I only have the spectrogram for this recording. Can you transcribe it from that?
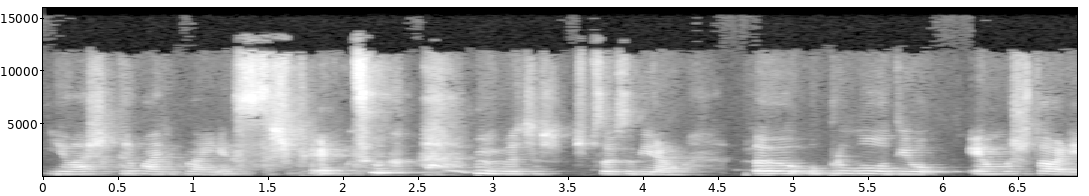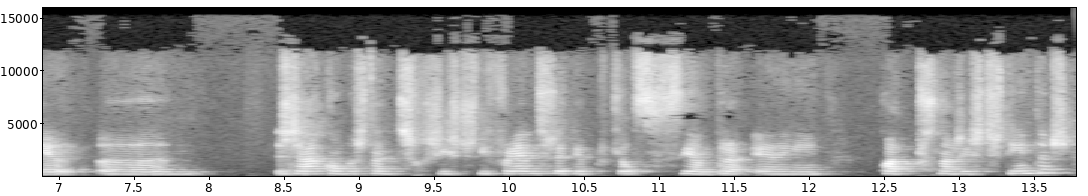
e eu acho que trabalho bem esse aspecto, mas as, pessoas o dirão. Uh, o Prelúdio é uma história uh, já com bastantes registros diferentes, até porque ele se centra em quatro personagens distintas.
